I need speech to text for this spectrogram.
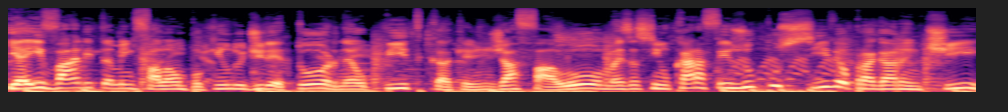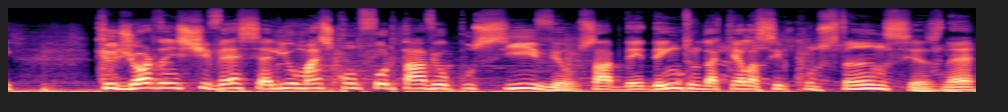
E aí vale também falar um pouquinho do diretor, né, o Pitka, que a gente já falou, mas assim, o cara fez o possível para garantir que o Jordan estivesse ali o mais confortável possível, sabe? Dentro daquelas circunstâncias, né?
